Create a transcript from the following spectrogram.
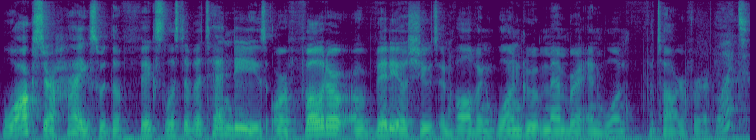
walks or hikes with a fixed list of attendees, or photo or video shoots involving one group member and one photographer. What?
